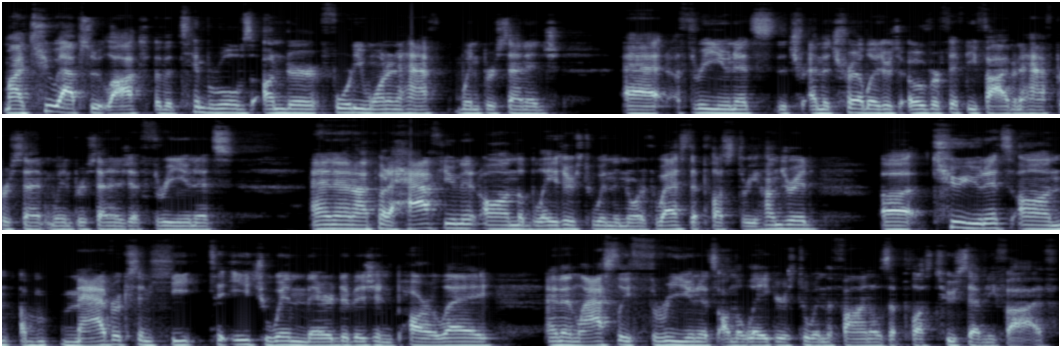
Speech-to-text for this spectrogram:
my two absolute locks are the Timberwolves under 41 and a half win percentage at three units, and the Trailblazers over 55 and a half percent win percentage at three units. And then I put a half unit on the Blazers to win the Northwest at plus 300. Uh, two units on Mavericks and Heat to each win their division parlay. And then lastly, three units on the Lakers to win the finals at plus 275.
